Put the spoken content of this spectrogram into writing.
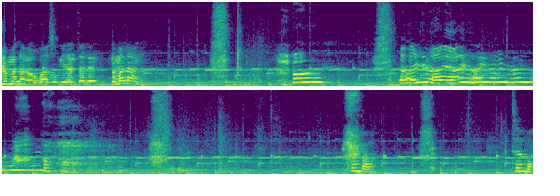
Nomalanga, ukwazi ukuyenza le nto. Nomalanga? oh. Ai, ai, ai, ai, ai, ai. Temba. Temba.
